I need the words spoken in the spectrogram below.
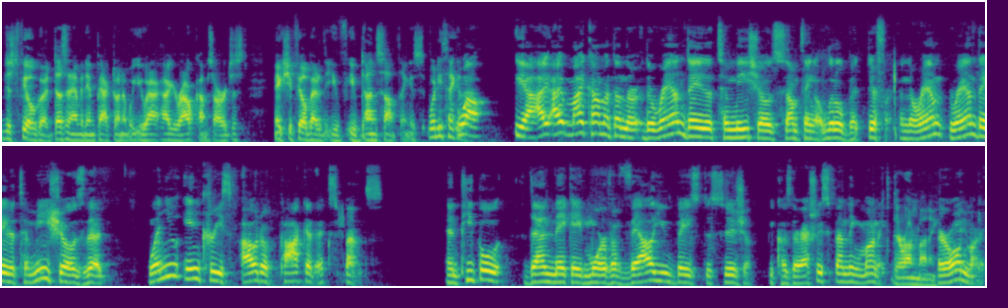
just feel good. Doesn't have an impact on it what you how your outcomes are. It just makes you feel better that you've you've done something. Is what do you think? Well, yeah, I, I, my comment on the, the RAND data to me shows something a little bit different. And the RAND, RAND data to me shows that when you increase out of pocket expense and people then make a more of a value based decision because they're actually spending money, Their own money. their own money,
